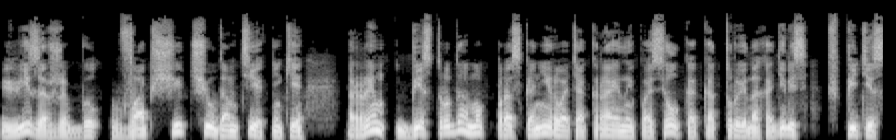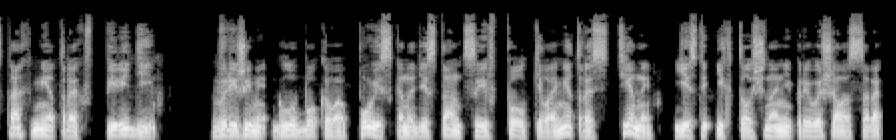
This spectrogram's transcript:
Визор же был вообще чудом техники. Рэм без труда мог просканировать окраины поселка, которые находились в 500 метрах впереди. В режиме глубокого поиска на дистанции в полкилометра стены, если их толщина не превышала 40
